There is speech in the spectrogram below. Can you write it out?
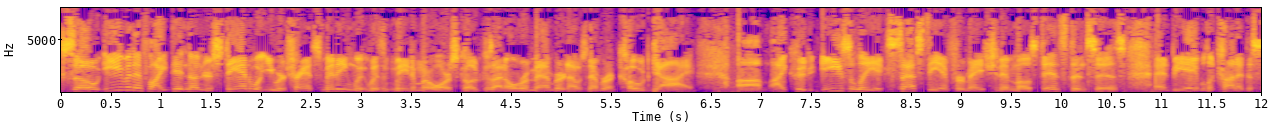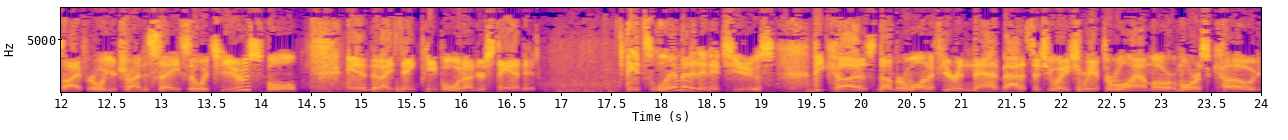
So even if I didn't understand what you were transmitting with, with me to Morse code because I don't remember and I was never a code guy, um, I could easily access the information in most instances and and be able to kind of decipher what you're trying to say. So it's useful in that I think people would understand it. It's limited in its use because number one, if you're in that bad a situation where you have to rely on Morse code,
